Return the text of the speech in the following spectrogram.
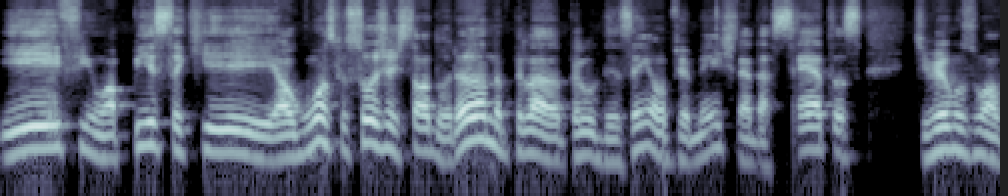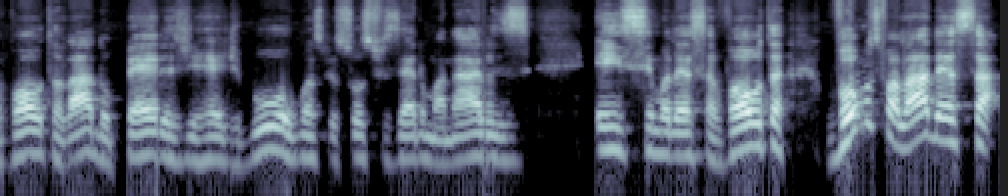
E, enfim, uma pista que algumas pessoas já estão adorando pela, pelo desenho, obviamente, né, das setas. Tivemos uma volta lá do Pérez de Red Bull, algumas pessoas fizeram uma análise em cima dessa volta. Vamos falar dessa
